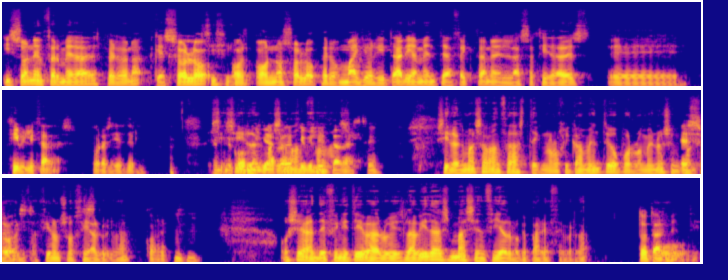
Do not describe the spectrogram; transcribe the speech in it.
Y son enfermedades, perdona, que solo, O, no solo, pero mayoritariamente afectan en las sociedades eh, civilizadas, por así decirlo. sí, sí, las más avanzadas. sí. las más avanzadas tecnológicamente o por lo menos en cuanto a organización social, ¿verdad? Correcto. O sea, en definitiva, Luis, la vida es más sencilla de lo que parece, ¿verdad? Totalmente.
